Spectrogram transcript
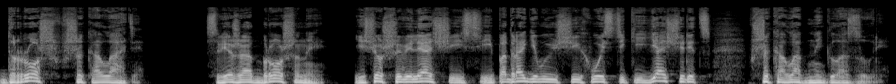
«Дрожь в шоколаде». Свежеотброшенные, еще шевелящиеся и подрагивающие хвостики ящериц в шоколадной глазури.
